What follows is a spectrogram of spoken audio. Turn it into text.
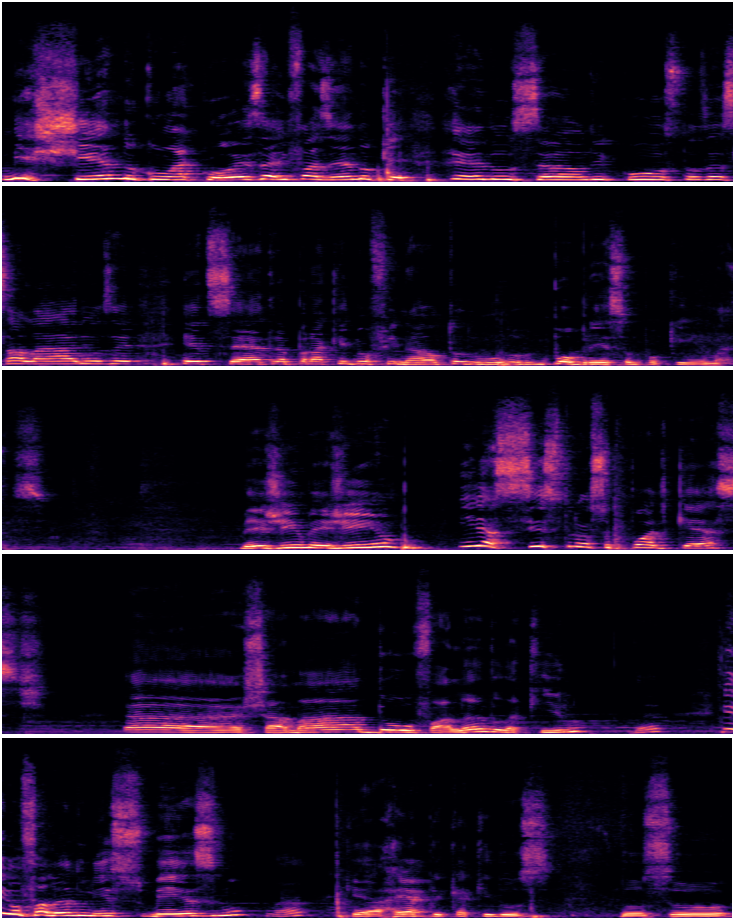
mexendo com a coisa e fazendo o quê? Redução de custos e salários e etc. para que no final todo mundo empobreça um pouquinho mais. Beijinho, beijinho. E assista nosso podcast uh, chamado Falando Daquilo. Né? E eu falando nisso mesmo, né? que é a réplica aqui dos, dos, uh,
